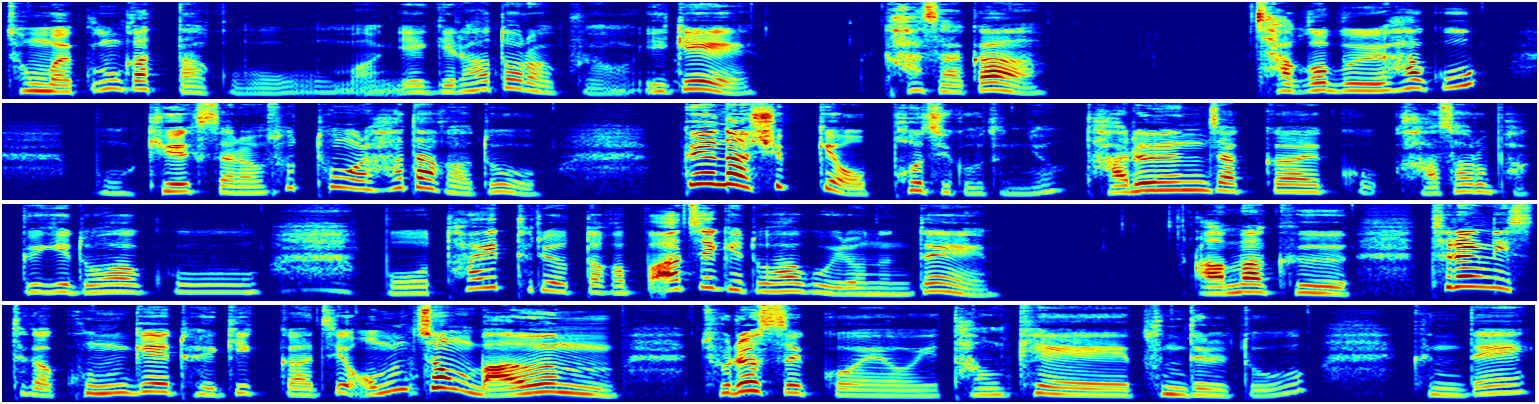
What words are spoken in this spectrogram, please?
정말 꿈 같다고 막 얘기를 하더라고요. 이게 가사가 작업을 하고 뭐 기획사랑 소통을 하다가도 꽤나 쉽게 엎어지거든요. 다른 작가의 가사로 바뀌기도 하고 뭐 타이틀이었다가 빠지기도 하고 이러는데 아마 그 트랙 리스트가 공개되기까지 엄청 마음 졸였을 거예요. 이 당케 분들도. 근데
